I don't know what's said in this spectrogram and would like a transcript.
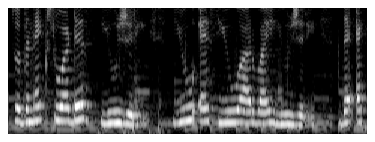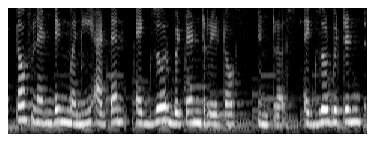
So the next word is usury. U S U R Y usury. The act of lending money at an exorbitant rate of interest. Exorbitant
